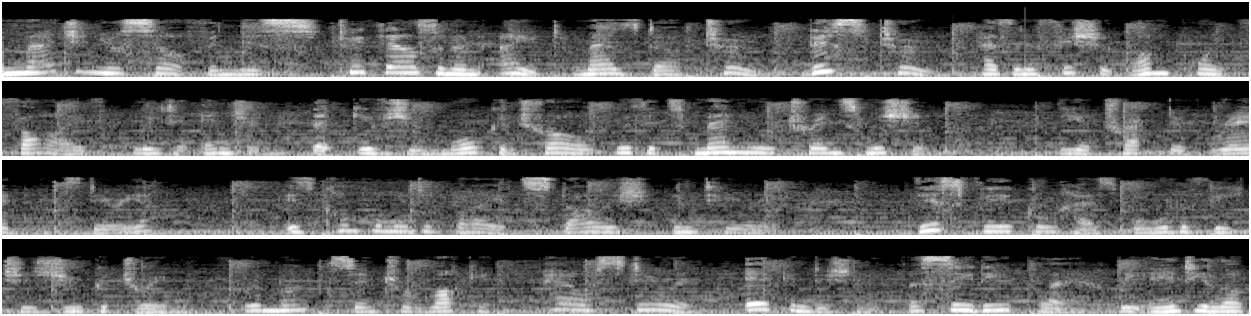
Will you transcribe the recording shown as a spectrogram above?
Imagine yourself in this 2008 Mazda 2. This 2 has an efficient 1.5 litre engine that gives you more control with its manual transmission. The attractive red exterior is complemented by its stylish interior. This vehicle has all the features you could dream of. Remote central locking, power steering, air conditioning, a CD player. The anti-lock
